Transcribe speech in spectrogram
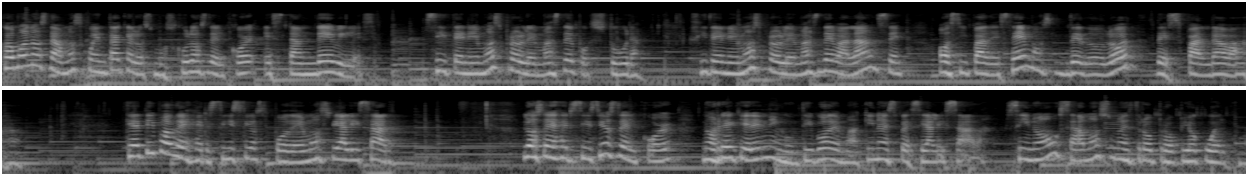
¿Cómo nos damos cuenta que los músculos del core están débiles? Si tenemos problemas de postura, si tenemos problemas de balance o si padecemos de dolor de espalda baja. ¿Qué tipo de ejercicios podemos realizar los ejercicios del core no requieren ningún tipo de máquina especializada, sino usamos nuestro propio cuerpo.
